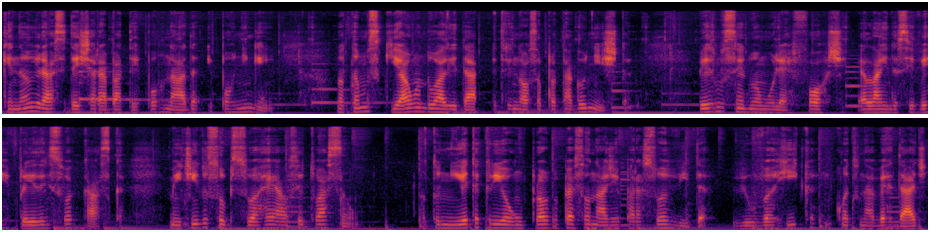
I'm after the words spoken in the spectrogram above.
que não irá se deixar abater por nada e por ninguém. Notamos que há uma dualidade entre nossa protagonista. Mesmo sendo uma mulher forte, ela ainda se vê presa em sua casca, mentindo sobre sua real situação. Antonieta criou um próprio personagem para sua vida, viúva rica, enquanto na verdade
